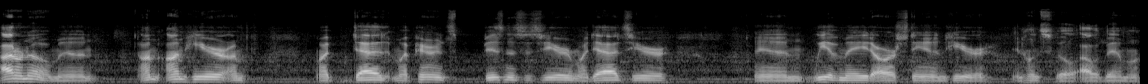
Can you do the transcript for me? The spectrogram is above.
I don't know, man. I'm I'm here. I'm my dad, my parents' business is here. My dad's here, and we have made our stand here in Huntsville, Alabama.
